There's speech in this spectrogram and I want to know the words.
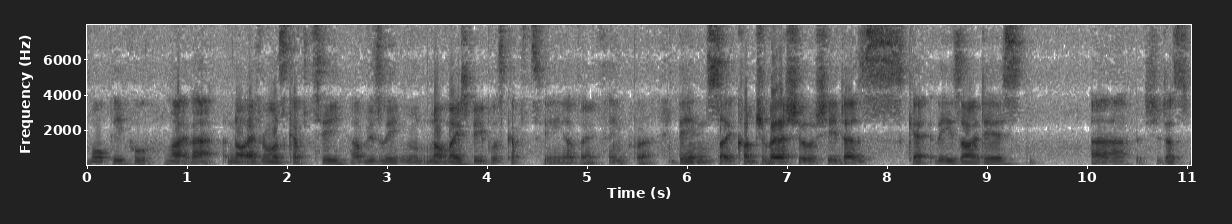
more people like that. Not everyone's cup of tea, obviously, not most people's cup of tea, I don't think, but being so controversial, she does get these ideas uh, she does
